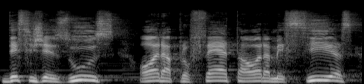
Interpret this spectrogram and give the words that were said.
desse Jesus, ora profeta, ora Messias,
